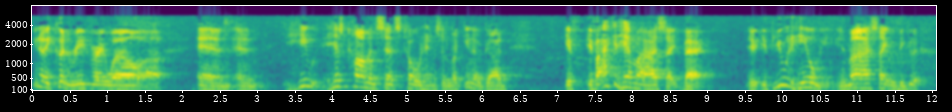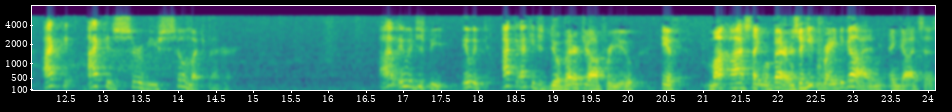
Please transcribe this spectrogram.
You know, he couldn't read very well, uh, and and he his common sense told him, said, look, you know, God, if if I could have my eyesight back, if, if you would heal me and my eyesight would be good, I could I could serve you so much better. I, it would just be it would I, I could just do a better job for you if my eyesight were better. And so he prayed to God, and, and God says,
